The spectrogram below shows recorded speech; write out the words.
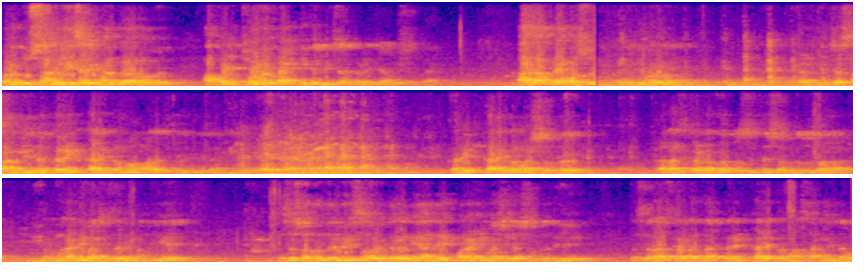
परंतु सांगलीच्या विमानतळाबाबत आपण थोडं प्रॅक्टिकल विचार करण्याची आवश्यकता आहे. आज आपल्यापासून तुमच्या सांगलीनं करेक्ट कार्यक्रम हा महाराष्ट्रात दिला करेक्ट कार्यक्रम हा शब्द. हा राजकारणातला प्रसिद्ध शब्द जो झाला मराठी भाषेचा मी मंत्री आहे. जसं स्वातंत्र्यवीर सावरकरांनी अनेक मराठी भाषेला शब्द दिले तसं राजकारणातला करेक्ट कार्यक्रम हा सांगलीनं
